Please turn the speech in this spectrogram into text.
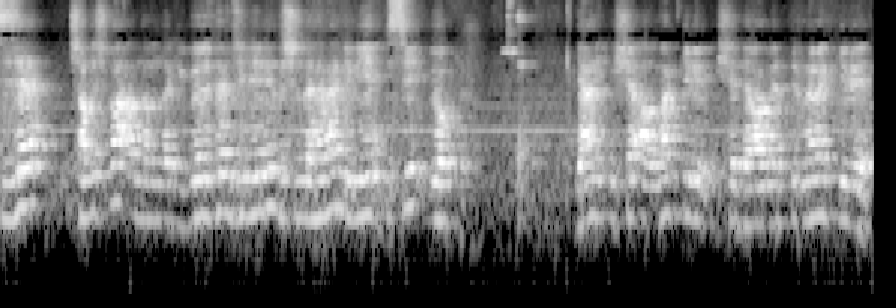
size çalışma anlamındaki gözlemciliğinin dışında herhangi bir yetkisi yoktur. Yani işe almak gibi, işe devam ettirmemek gibi,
